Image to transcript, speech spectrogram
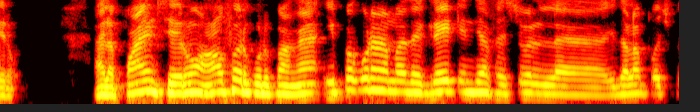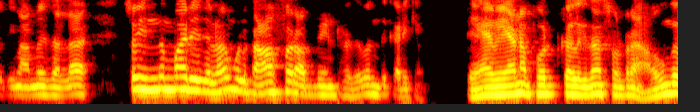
ஏறும். அதில் பாயிண்ட்ஸ் ஏறும் ஆஃபர் கொடுப்பாங்க. இப்போ கூட நம்ம இந்த கிரேட் இந்தியா ஃபெஸ்டிவல் இதெல்லாம் போச்சு பார்த்தீங்கன்னா அமேசானில் ஸோ இந்த மாதிரி இதெல்லாம் உங்களுக்கு ஆஃபர் அப்படின்றது வந்து கிடைக்கும். தேவையான பொருட்களுக்கு தான் சொல்றேன். அவங்க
